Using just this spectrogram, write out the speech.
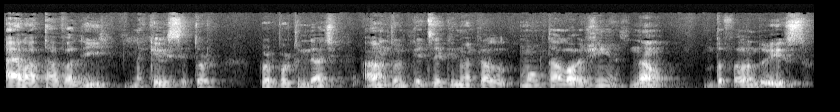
ela estava ali naquele setor por oportunidade. Ah, Antônio, quer dizer que não é para montar lojinha? Não, não estou falando isso.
